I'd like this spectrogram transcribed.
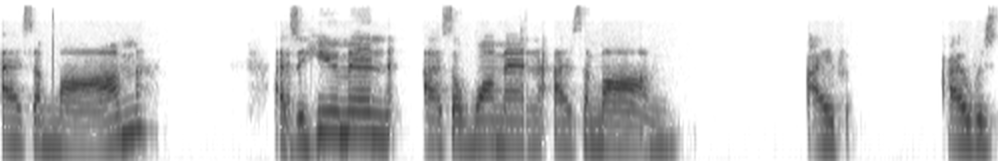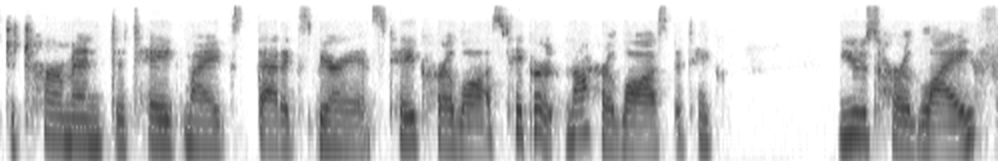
as a mom, as a human, as a woman, as a mom. I've I was determined to take my that experience, take her loss, take her not her loss, but take use her life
